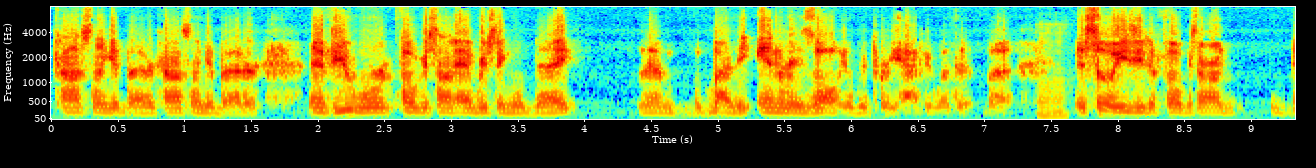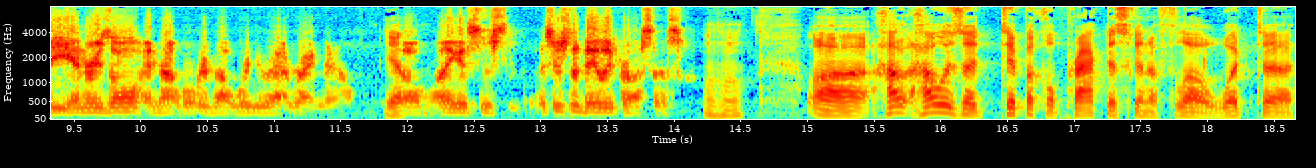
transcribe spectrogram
constantly get better, constantly get better. And if you work focus on every single day, then by the end result, you'll be pretty happy with it. But mm-hmm. it's so easy to focus on the end result and not worry about where you're at right now. Yep. So I think it's just it's just a daily process. Mm-hmm. Uh, how how is a typical practice going to flow? What uh,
